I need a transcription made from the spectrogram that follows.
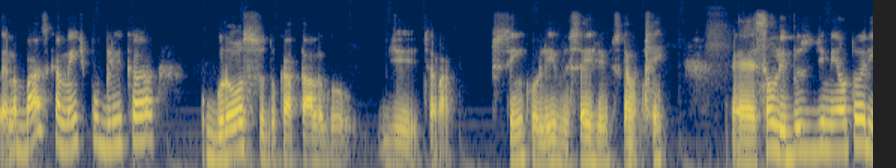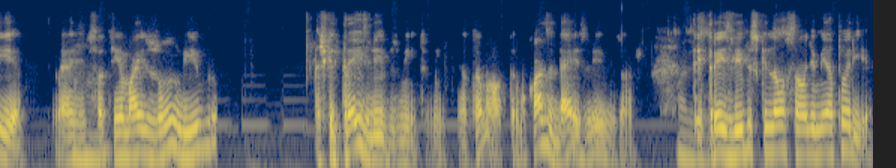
ela basicamente publica o grosso do catálogo de, sei lá, cinco livros, seis livros que ela tem. É, são livros de minha autoria. Né? A gente Uhum. só tinha mais um livro. Acho que três livros, minto. minto. Estamos quase dez livros, acho. Olha Tem isso. três livros que não são de minha autoria.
